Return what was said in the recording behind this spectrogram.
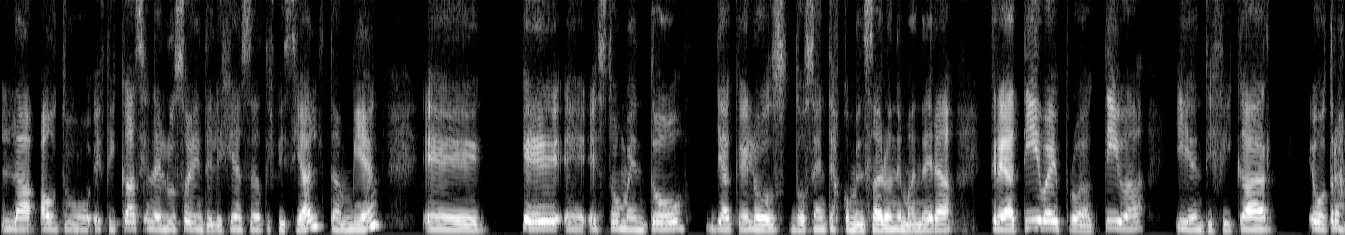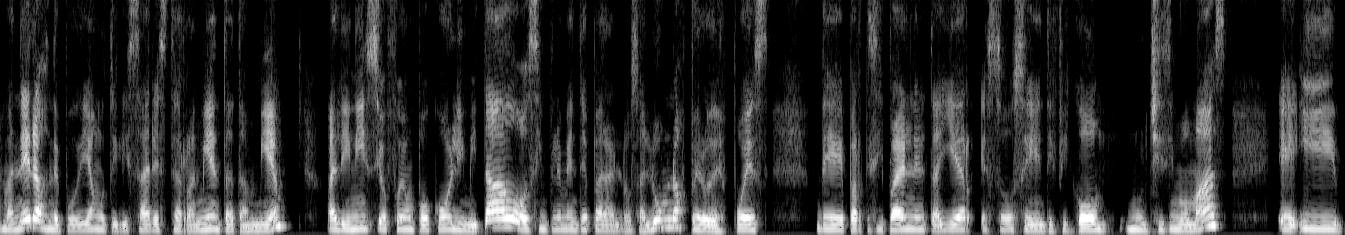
la autoeficacia en el uso de inteligencia artificial también, eh, que eh, esto aumentó ya que los docentes comenzaron de manera creativa y proactiva identificar otras maneras donde podían utilizar esta herramienta también. Al inicio fue un poco limitado o simplemente para los alumnos, pero después de participar en el taller eso se identificó muchísimo más eh, y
